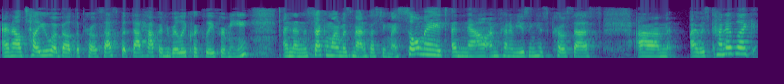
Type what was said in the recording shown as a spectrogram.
and I'll tell you about the process, but that happened really quickly for me. And then the second one was manifesting my soulmate, and now I'm kind of using his process. Um, I was kind of like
